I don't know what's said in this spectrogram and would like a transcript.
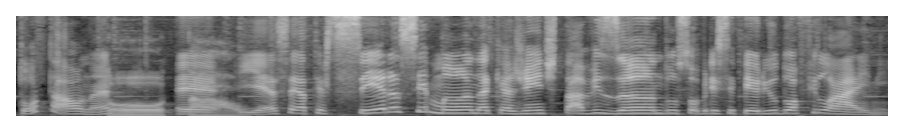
Total, né? Total. É, e essa é a terceira semana que a gente está avisando sobre esse período offline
